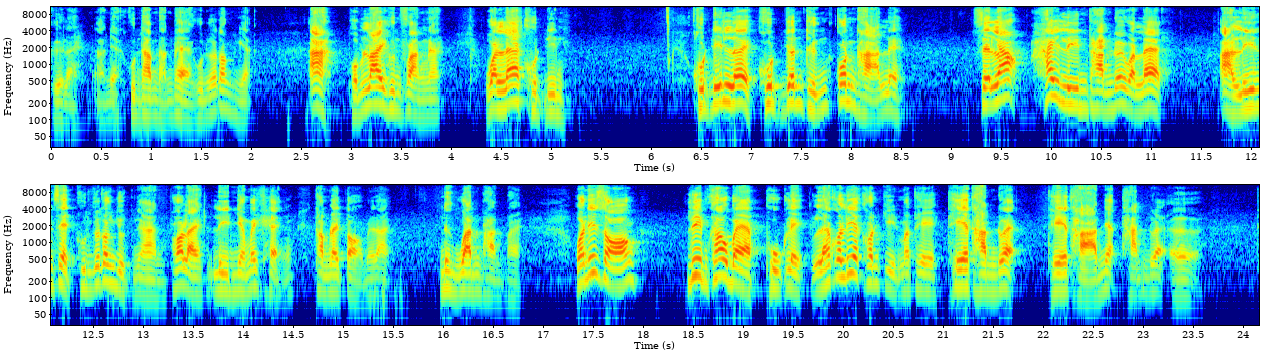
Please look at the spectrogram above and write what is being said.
คืออะไรอะเนี่ยคุณทำฐานแผ่คุณก็ต้องอย่างเงี้ย อะผมไล่คุณฟังนะ วันแรกขุดดิน ขุดดินเลย ขุดจนถึงก้นฐานเลย เสร็จแล้วให้ลีนทันด้วยวันแรก อ่าลีนเสร็จคุณก็ต้องหยุดงาน เพราะอะไรลีนยังไม่แข็งทำอะไรต่อไม่ได้หนึ่งวันผ่านไป วันที่สองรีบเข้าแบบผูกเหล็ก แล้วก็เรียกคอนกรีตมาเท เททันด้วย เทฐานเนี่ยทันด้วย เออ เท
